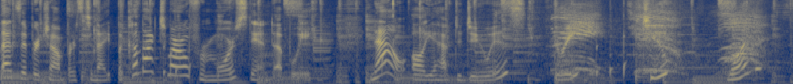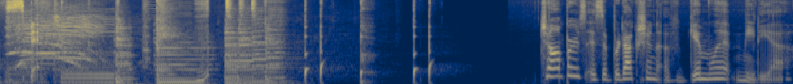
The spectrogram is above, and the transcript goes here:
That's it for Chompers tonight, but come back tomorrow for more stand up week. Now, all you have to do is three, two, one, spit. Chompers is a production of Gimlet Media.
